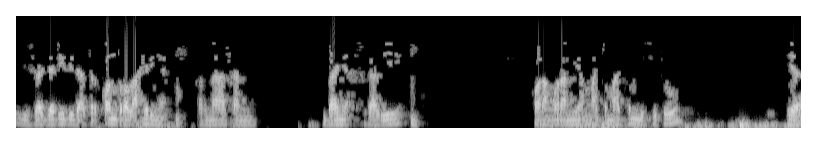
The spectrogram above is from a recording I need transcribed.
bisa jadi tidak terkontrol akhirnya karena akan banyak sekali orang-orang yang macam-macam di situ. Ya.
